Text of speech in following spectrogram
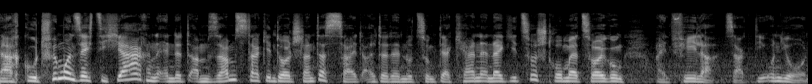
Nach gut 65 Jahren endet am Samstag in Deutschland das Zeitalter der Nutzung der Kernenergie zur Stromerzeugung. Ein Fehler, sagt die Union.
